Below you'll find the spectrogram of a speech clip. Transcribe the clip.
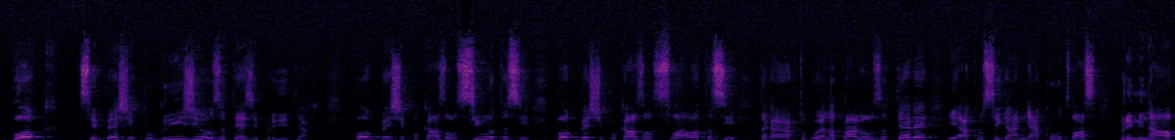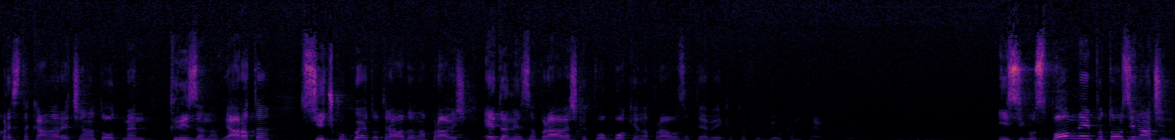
Бог се беше погрижил за тези преди тях. Бог беше показал силата си, Бог беше показал славата си, така както го е направил за тебе и ако сега някой от вас преминава през така наречената от мен криза на вярата, всичко, което трябва да направиш е да не забравяш какво Бог е направил за тебе и какъв е бил към тебе. И си го спомняй по този начин,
